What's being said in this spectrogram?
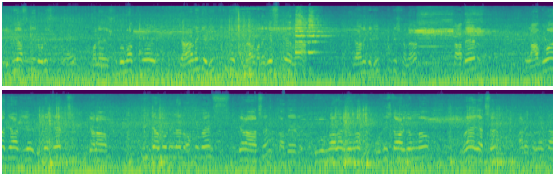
প্রিভিয়াসলি নোটিশ মানে শুধুমাত্র যারা নাকি রিট পিটিশনার মানে এসকে না, যারা নাকি রিট পিটিশনার তাদের লাগোয়া যারা রিলেটেড যারা পিডাব্লিউডিলের অকুপেন্টস যারা আছে, তাদের রিমুভালের জন্য নোটিশ দেওয়ার জন্য হয়ে গেছে। আর এখানে একটা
